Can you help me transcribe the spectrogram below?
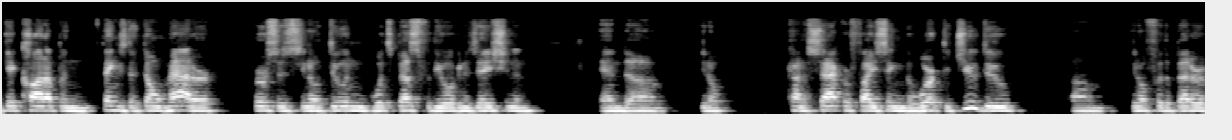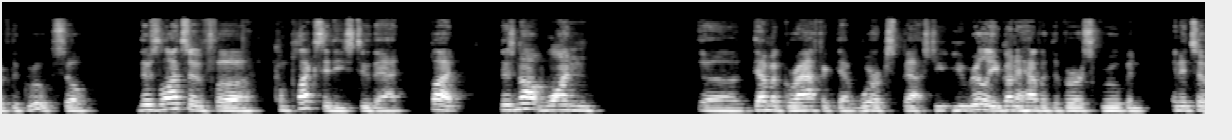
get caught up in things that don't matter versus you know doing what's best for the organization and and uh, you know kind of sacrificing the work that you do um, you know for the better of the group. So there's lots of uh, complexities to that but there's not one uh, demographic that works best. You, you really are going to have a diverse group and and it's a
